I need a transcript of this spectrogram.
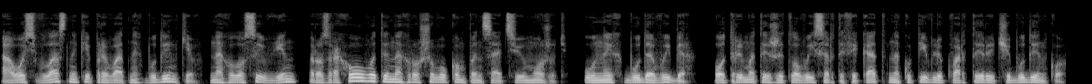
А ось власники приватних будинків, наголосив він, розраховувати на грошову компенсацію можуть. У них буде вибір отримати житловий сертифікат на купівлю квартири чи будинку,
